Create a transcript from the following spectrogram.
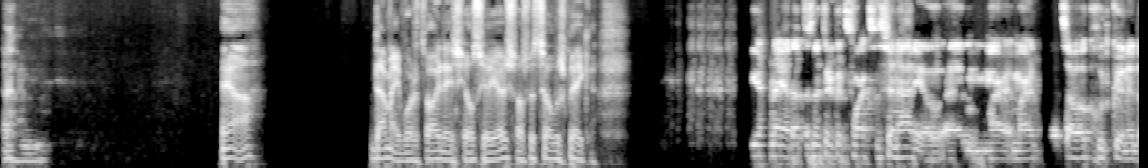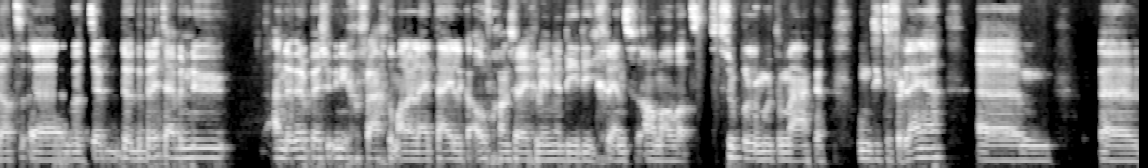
Um. Ja, daarmee wordt het wel ineens heel serieus als we het zo bespreken. Ja, nou ja, dat is natuurlijk het zwartste scenario. Uh, maar, maar het zou ook goed kunnen dat. Uh, de, de, de, Britten hebben nu aan de Europese Unie gevraagd om allerlei tijdelijke overgangsregelingen. die die grens allemaal wat soepeler moeten maken. om die te verlengen. Um, uh,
